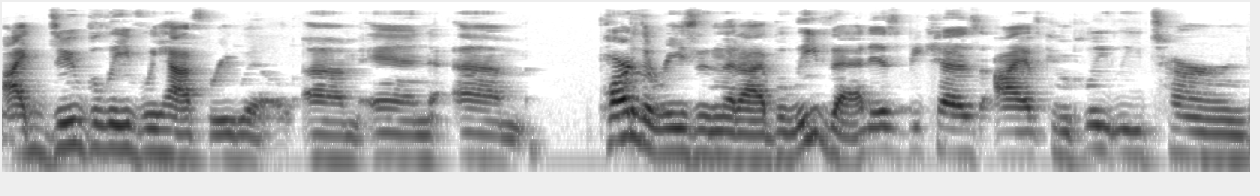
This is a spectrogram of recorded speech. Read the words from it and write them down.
I do believe we have free will. Um, and um, part of the reason that I believe that is because I have completely turned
